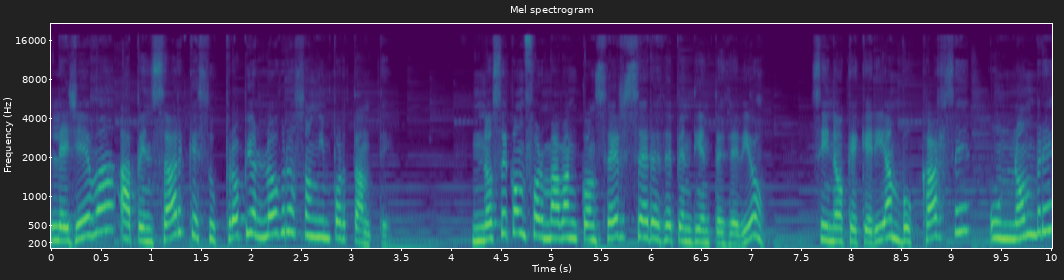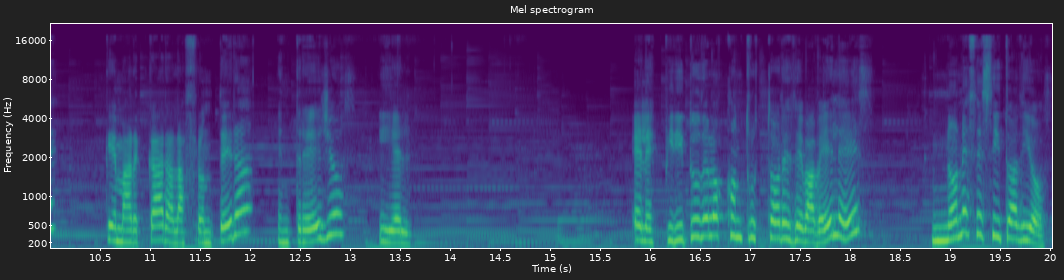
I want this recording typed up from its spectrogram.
Le lleva a pensar que sus propios logros son importantes. No se conformaban con ser seres dependientes de Dios, sino que querían buscarse un nombre que marcara la frontera entre ellos y Él. El espíritu de los constructores de Babel es no necesito a Dios,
